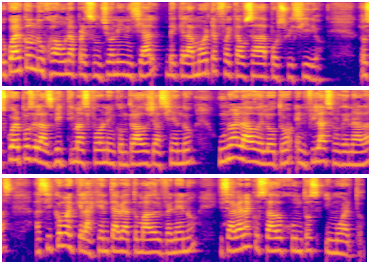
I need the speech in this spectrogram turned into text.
lo cual condujo a una presunción inicial de que la muerte fue causada por suicidio. Los cuerpos de las víctimas fueron encontrados yaciendo uno al lado del otro en filas ordenadas, así como el que la gente había tomado el veneno y se habían acostado juntos y muerto.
